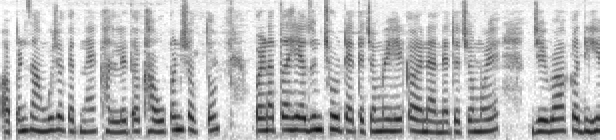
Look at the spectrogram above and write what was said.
आपण सांगू शकत नाही. खाल्ले तर खाऊ पण शकतो. पण आता हे अजून छोटे आहेत त्याच्यामुळे हे कळणार नाही. त्याच्यामुळे जेव्हा कधी हे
